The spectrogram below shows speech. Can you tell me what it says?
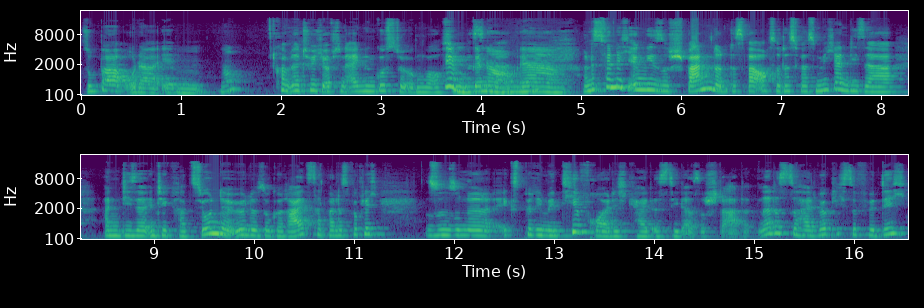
super oder eben, ne? Kommt natürlich auf den eigenen Gusto irgendwo auch so Eben, ein bisschen genau, an. Ne? Ja. Und das finde ich irgendwie so spannend und das war auch so das, was mich an dieser, an dieser Integration der Öle so gereizt hat, weil es wirklich so, so eine Experimentierfreudigkeit ist, die da so startet. Ne? Dass du halt wirklich so für dich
